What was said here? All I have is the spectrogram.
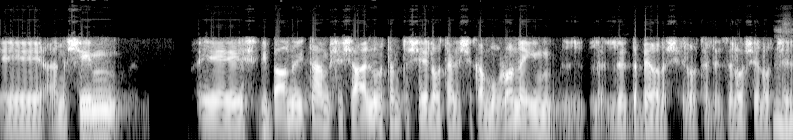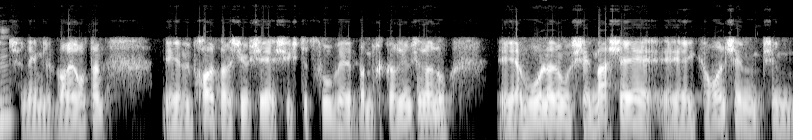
אה, אנשים שדיברנו איתם, ששאלנו אותם את השאלות האלה, שכאמור לא נעים לדבר על השאלות האלה, זה לא שאלות mm-hmm. שנעים לברר אותן, ובכל זאת אנשים שהשתתפו במחקרים שלנו, אה, אמרו לנו שמה שהעיקרון שהם, שהם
